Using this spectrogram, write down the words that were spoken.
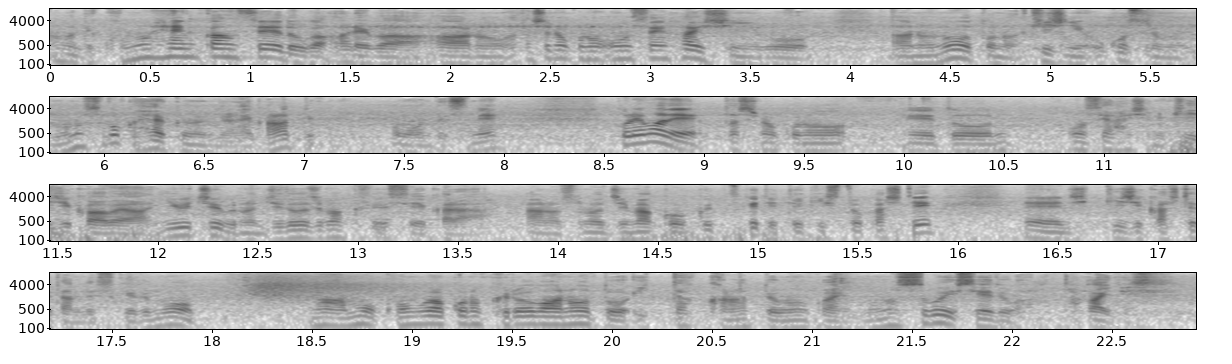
なのでこの変換精度があればあの私のこの音声配信をあのノートの記事に起こすのもものすごく早くなるんじゃないかなというふうに思うんですね。これまで私のこの、えーと、音声配信の記事化は YouTube の自動字幕生成からあのその字幕をくっつけてテキスト化して、えー、記事化してたんですけどもまあもう今後はこのクローバーノート一択かなって思うくらいものすごい精度が高いです。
